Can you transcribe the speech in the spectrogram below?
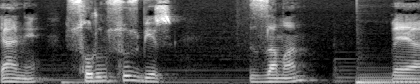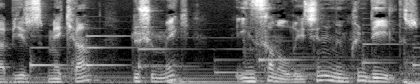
Yani sorunsuz bir zaman veya bir mekan düşünmek insanoğlu için mümkün değildir.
